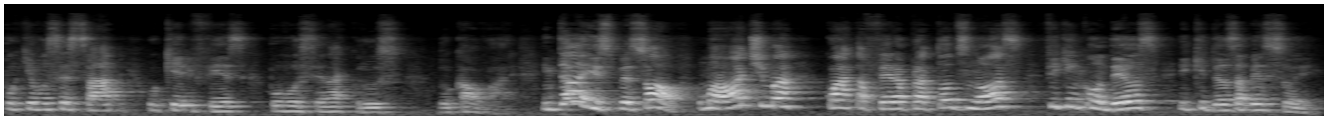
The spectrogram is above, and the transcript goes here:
Porque você sabe o que ele fez por você na cruz do Calvário. Então é isso, pessoal. Uma ótima quarta-feira para todos nós. Fiquem com Deus e que Deus abençoe.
